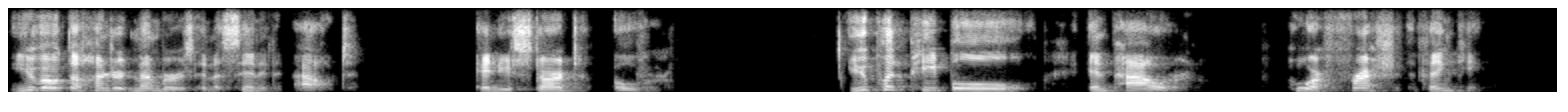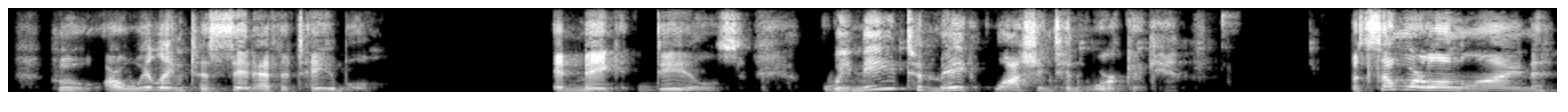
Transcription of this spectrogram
You vote the 100 members in the Senate out, and you start over. You put people in power who are fresh thinking, who are willing to sit at the table and make deals. We need to make Washington work again. But somewhere along the line,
